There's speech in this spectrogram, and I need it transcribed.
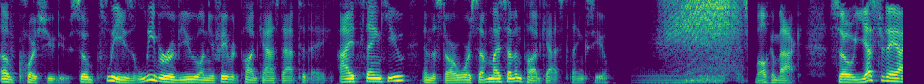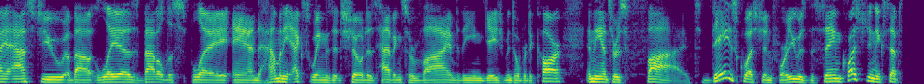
Of course you do. So please leave a review on your favorite podcast app today. I thank you, and the Star Wars 7x7 podcast thanks you. Welcome back. So yesterday I asked you about Leia's battle display and how many X-Wings it showed as having survived the engagement over D'Qar, and the answer is five. Today's question for you is the same question, except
